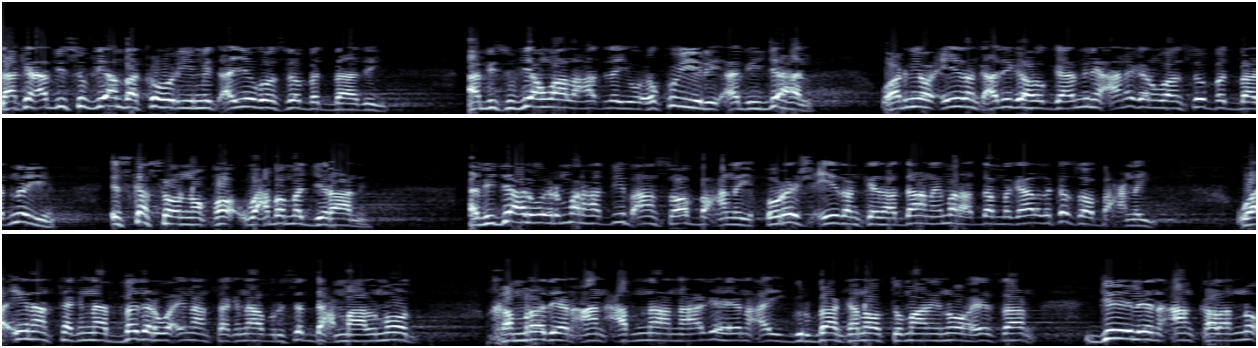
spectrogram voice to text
laakiin abi sufyaan baa ka hor yimid ayagoo soo badbaaday. Abi sufyaan waa la hadlay wuxuu ku yidhi abijahal warniyow ciidanka adiga hogaaminay anagan waan soo badbaadnay iska soo noqo waxba ma jiraan abijahal wuxuu mar haddiiba aan soo baxnay quraysh ciidankeed haddaanay mar haddaan magaalada ka soo baxnay waa inaan tagnaa beder waa inaan tagnaa buri saddex maalmood khamradeen aan cabnaa naagaheena ay gurbaanka noo tumaan noo heesaan geeleena aan qalanno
